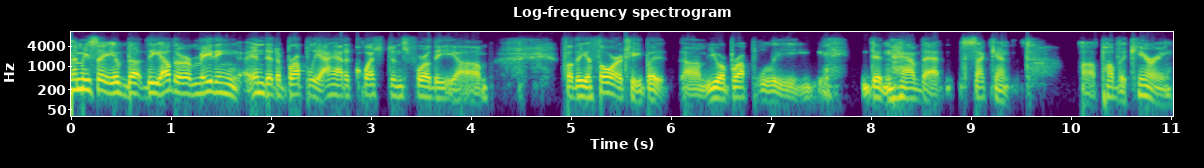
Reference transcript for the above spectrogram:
let me say the the other meeting ended abruptly. I had questions for the um, for the authority, but um, you abruptly didn't have that second uh, public hearing.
